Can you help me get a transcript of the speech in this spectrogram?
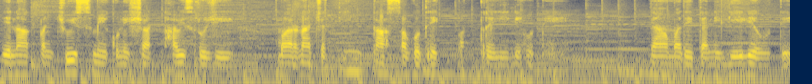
दिनांक पंचवीस मे एकोणीसशे अठ्ठावीस रोजी मरणाच्या तीन तास अगोदर एक पत्र लिहिले होते. त्यामध्ये त्यांनी लिहिले होते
